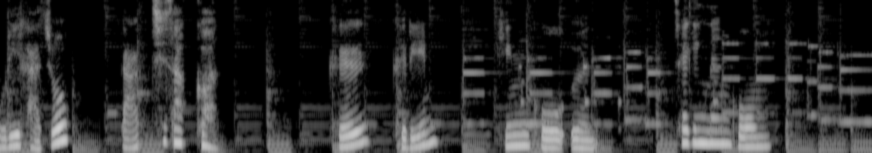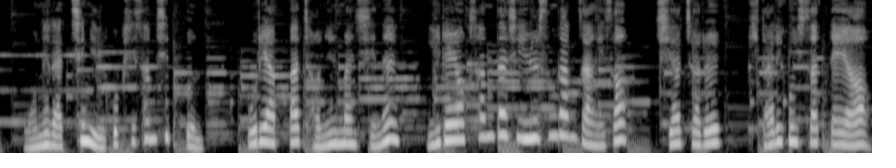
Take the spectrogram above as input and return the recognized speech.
우리 가족 납치 사건. 글, 그림, 김고은. 책 읽는 곰. 오늘 아침 7시 30분, 우리 아빠 전일만 씨는 일회역 3-1 승강장에서 지하철을 기다리고 있었대요.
